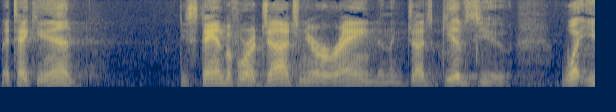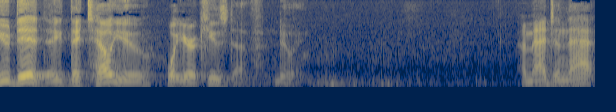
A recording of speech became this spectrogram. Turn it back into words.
they take you in. You stand before a judge and you're arraigned, and the judge gives you what you did. They, they tell you what you're accused of doing. Imagine that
